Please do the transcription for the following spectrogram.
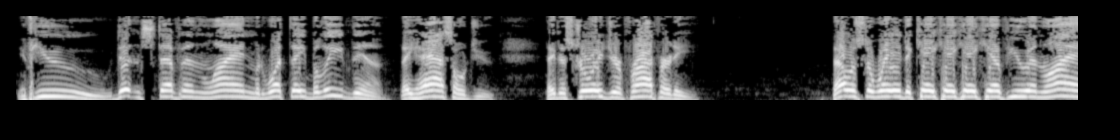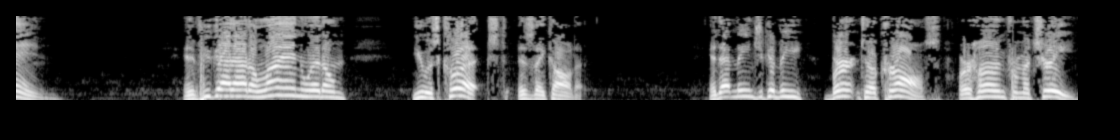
If you didn't step in line with what they believed in, they hassled you. They destroyed your property. That was the way the KKK kept you in line. And if you got out of line with them, you was cluxed, as they called it. And that means you could be burnt to a cross or hung from a tree.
